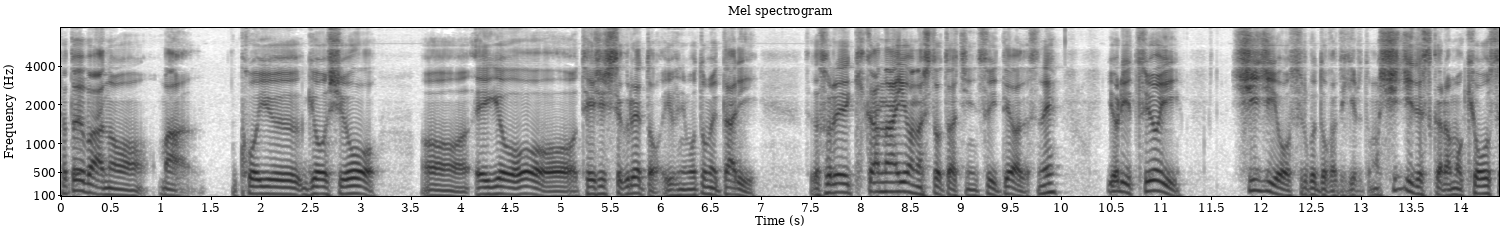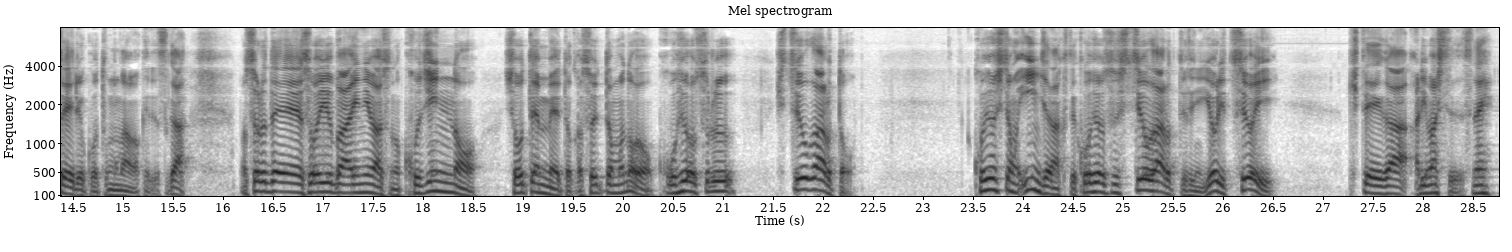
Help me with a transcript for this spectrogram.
例えばあの、まあ、こういう業種を、営業を停止してくれというふうに求めたり、それ聞かないような人たちについてはですね、より強い指示をすることができると。まあ、指示ですからもう強制力を伴うわけですが、それでそういう場合にはその個人の商店名とかそういったものを公表する必要があると。公表してもいいんじゃなくて公表する必要があるというふうにより強い規定がありましてですね、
